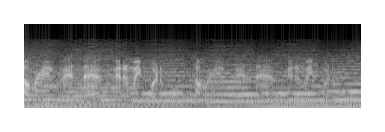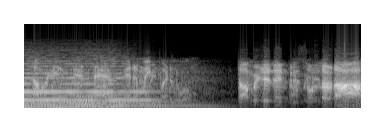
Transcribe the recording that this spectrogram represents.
தமிழில் பேச பெருமைப்படுவோம் தமிழில் பேச பெருமைப்படுவோம். தமிழில் பேச பெருமைப்படுவோம். தமிழன் என்று சொல்லடா.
